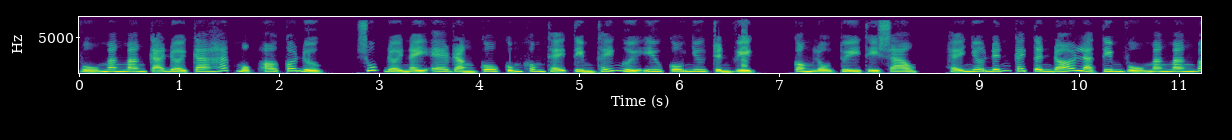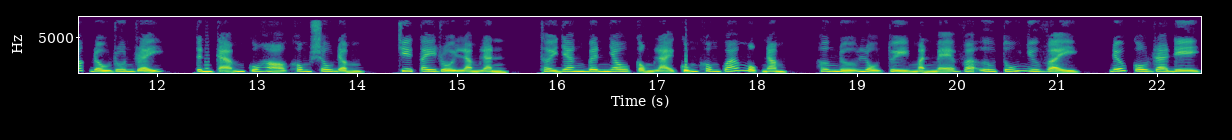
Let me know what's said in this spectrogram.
vụ mang mang cả đời ca hát một o có được, suốt đời này e rằng cô cũng không thể tìm thấy người yêu cô như Trình Việt, còn lộ tùy thì sao, hãy nhớ đến cái tên đó là tim vụ mang mang bắt đầu run rẩy, tình cảm của họ không sâu đậm chia tay rồi làm lành, thời gian bên nhau cộng lại cũng không quá một năm, hơn nữa lộ tùy mạnh mẽ và ưu tú như vậy, nếu cô ra đi,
